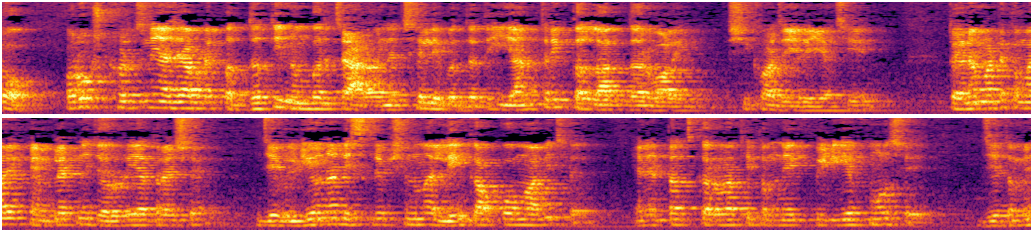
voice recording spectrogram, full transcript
તો પરોક્ષ ખર્ચની આજે આપણે પદ્ધતિ નંબર ચાર અને છેલ્લી પદ્ધતિ, યાંત્રિક કલાક દર વાળી શીખવા જઈ રહ્યા છીએ. તો એના માટે તમારે પેમ્પલેટની જરૂરિયાત રહેશે. જે વિડીયોના ડિસ્ક્રિપ્શનમાં લિંક આપવામાં આવી છે, એને ટચ કરવાથી તમને એક પીડીએફ મળશે, જે તમે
